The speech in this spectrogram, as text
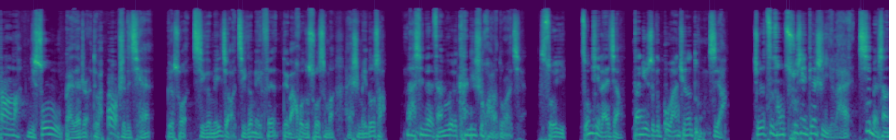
当然了，你收入摆在这儿，对吧？报纸的钱，比如说几个美角、几个美分，对吧？或者说什么，哎，是没多少。那现在咱们为了看电视花了多少钱？所以总体来讲，根据这个不完全的统计啊，就是自从出现电视以来，基本上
